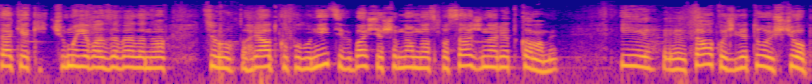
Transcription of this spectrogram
так як чому я вас завела на цю грядку полуниці, ви бачите, що вона в нас посаджена рядками. І е, також для того, щоб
